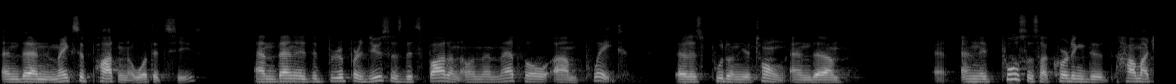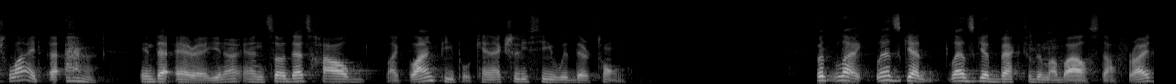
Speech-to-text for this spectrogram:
and then makes a pattern of what it sees. And then it reproduces this pattern on a metal um, plate that is put on your tongue. And, um, and it pulses according to how much light in that area, you know. And so that's how like blind people can actually see with their tongue. But like, let's get, let's get back to the mobile stuff, right?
